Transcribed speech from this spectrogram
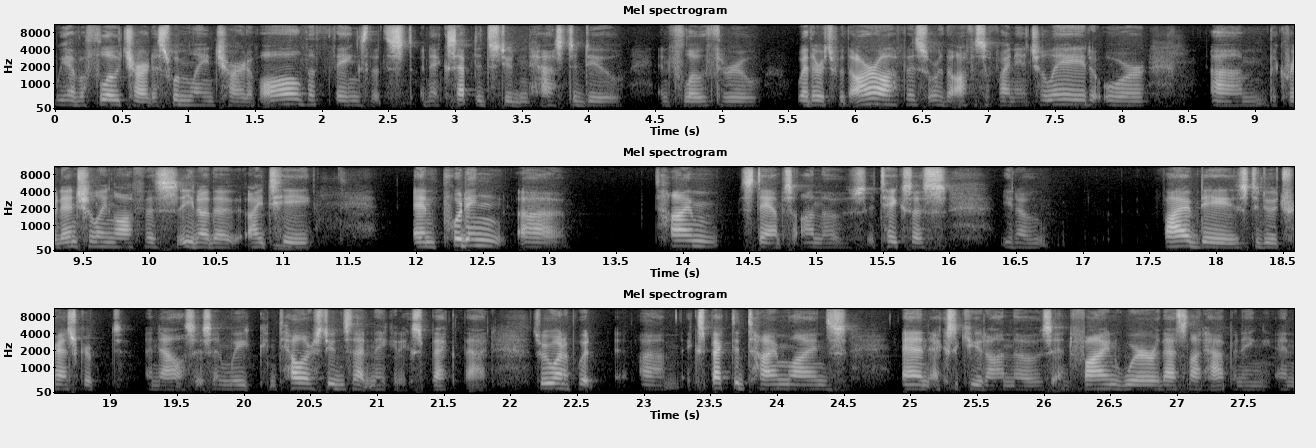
we have a flow chart, a swim lane chart of all the things that an accepted student has to do and flow through, whether it's with our office or the Office of Financial Aid or um, the credentialing office, you know, the IT, and putting uh, time stamps on those. It takes us, you know, five days to do a transcript analysis, and we can tell our students that and they can expect that. So we want to put um, expected timelines and execute on those and find where that's not happening and,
